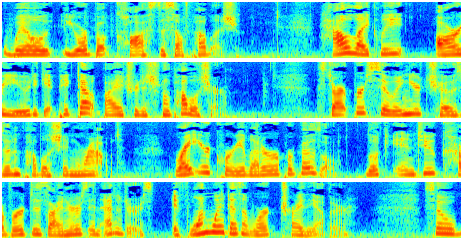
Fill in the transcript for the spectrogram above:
will your book cost to self publish? How likely are you to get picked up by a traditional publisher? Start pursuing your chosen publishing route. Write your query letter or proposal. Look into cover designers and editors. If one way doesn't work, try the other. So,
